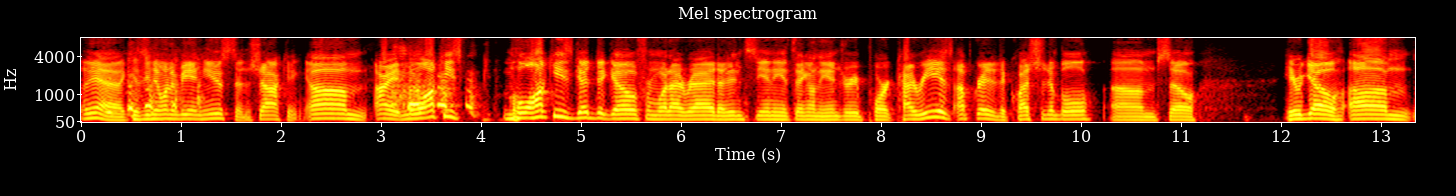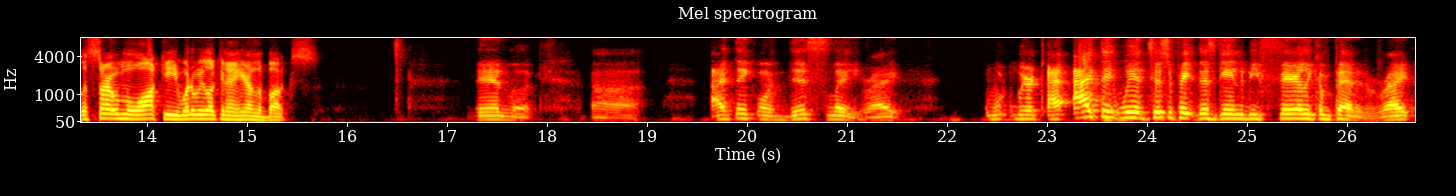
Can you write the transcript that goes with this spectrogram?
Yeah, because you don't want to be in Houston. Shocking. Um, all right, Milwaukee's Milwaukee's good to go from what I read. I didn't see anything on the injury report. Kyrie is upgraded to questionable. Um, so here we go. Um, let's start with Milwaukee. What are we looking at here on the Bucks? Man, look, uh, I think on this slate, right? We're I, I think we anticipate this game to be fairly competitive, right?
